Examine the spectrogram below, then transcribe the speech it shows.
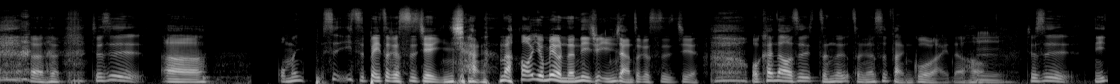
就是呃。我们是一直被这个世界影响，然后又没有能力去影响这个世界。我看到的是整个整个是反过来的哈，嗯、就是你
